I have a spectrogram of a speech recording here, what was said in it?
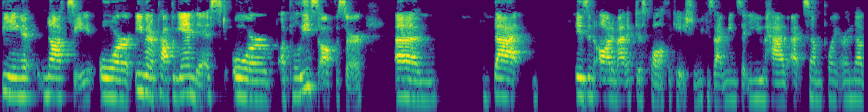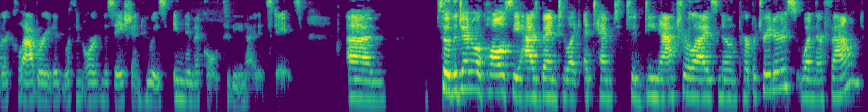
being a Nazi or even a propagandist or a police officer, um, that is an automatic disqualification because that means that you have at some point or another collaborated with an organization who is inimical to the United States. Um, so the general policy has been to like attempt to denaturalize known perpetrators when they're found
